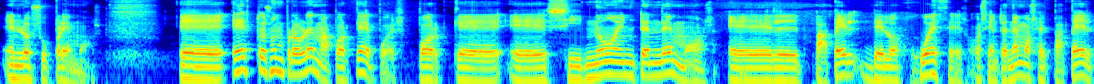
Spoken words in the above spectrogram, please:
en los supremos. Eh, esto es un problema, ¿por qué? Pues porque eh, si no entendemos el papel de los jueces o si entendemos el papel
